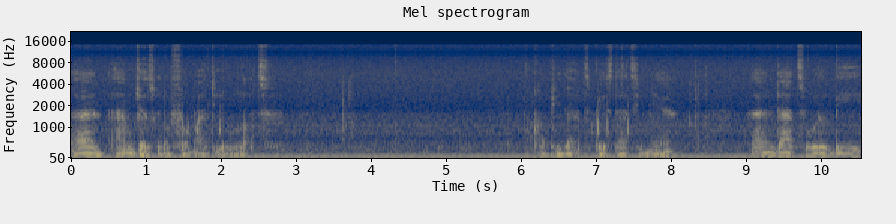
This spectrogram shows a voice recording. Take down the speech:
and I'm just gonna format the lot. Copy that paste that in here and that will be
